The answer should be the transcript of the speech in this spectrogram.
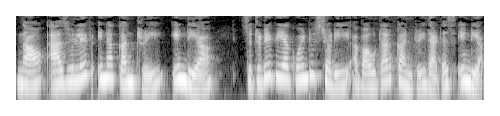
Now as we live in a country India so today we are going to study about our country that is India.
